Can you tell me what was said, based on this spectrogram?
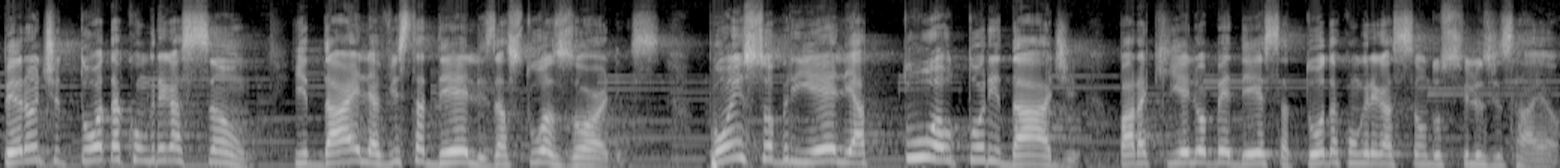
perante toda a congregação, e dá-lhe à vista deles as tuas ordens. Põe sobre ele a tua autoridade, para que ele obedeça a toda a congregação dos filhos de Israel.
